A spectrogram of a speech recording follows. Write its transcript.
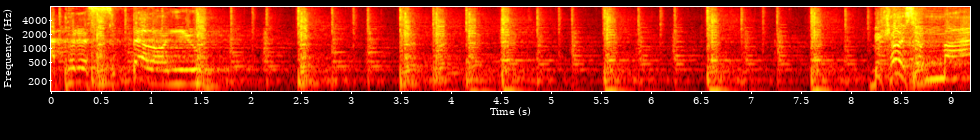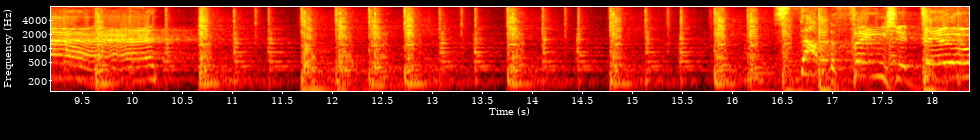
I put a spell on you. Because you're mine. Stop the things you do.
